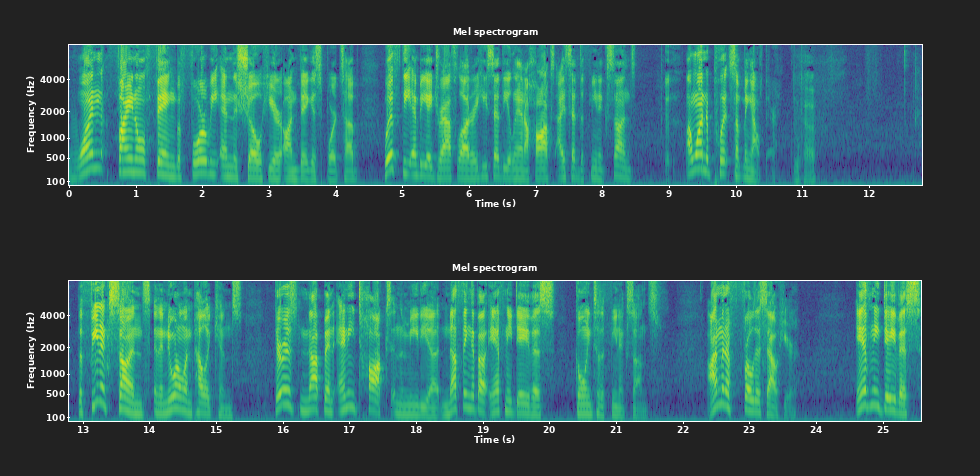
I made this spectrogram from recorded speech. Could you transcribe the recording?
one final thing before we end the show here on Vegas Sports Hub. With the NBA draft lottery, he said the Atlanta Hawks, I said the Phoenix Suns. I wanted to put something out there. Okay. The Phoenix Suns and the New Orleans Pelicans, there has not been any talks in the media, nothing about Anthony Davis going to the Phoenix Suns. I'm going to throw this out here. Anthony Davis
